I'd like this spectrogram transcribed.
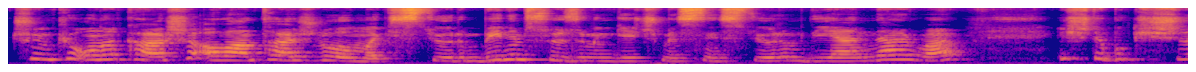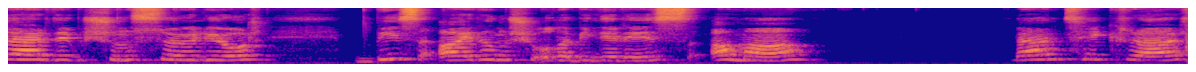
Çünkü ona karşı avantajlı olmak istiyorum. Benim sözümün geçmesini istiyorum diyenler var. İşte bu kişiler de şunu söylüyor. Biz ayrılmış olabiliriz ama ben tekrar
